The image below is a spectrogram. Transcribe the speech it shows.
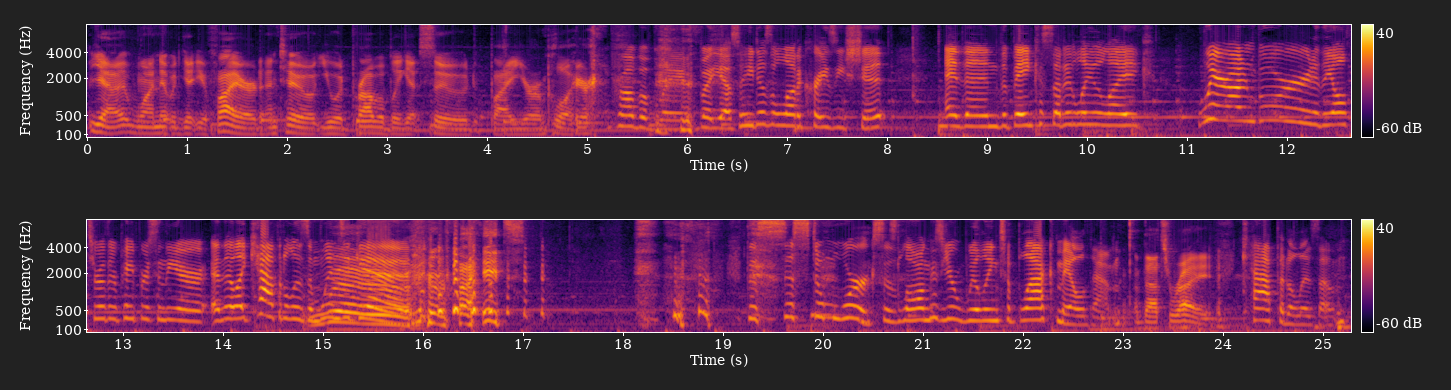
yeah, one it would get you fired, and two, you would probably get sued by your employer. Probably. but yeah, so he does a lot of crazy shit. And then the bank is suddenly like, we're on board! And they all throw their papers in the air and they're like, capitalism wins Whoa, again! right? the system works as long as you're willing to blackmail them. That's right. Capitalism.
